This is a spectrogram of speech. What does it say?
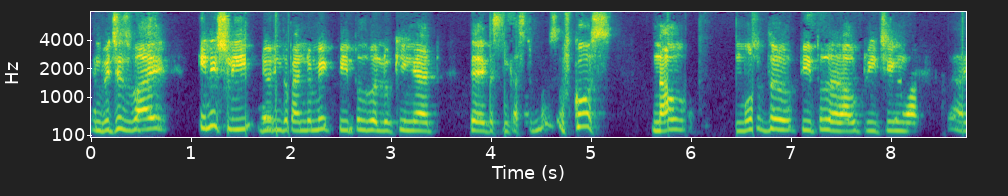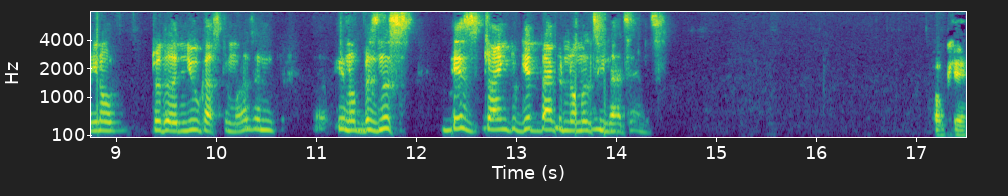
and which is why initially during the pandemic, people were looking at their existing customers. Of course, now most of the people are outreaching, uh, you know, to the new customers, and you know, business is trying to get back to normalcy in that sense. Okay.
